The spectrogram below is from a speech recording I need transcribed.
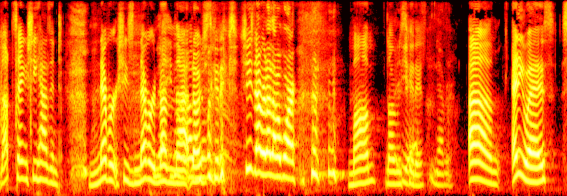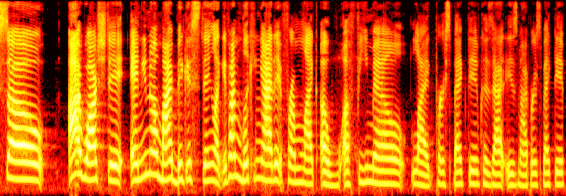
Not saying she hasn't never she's never done that. No, I'm just kidding. She's never done that before. Mom, no, I'm just kidding. Never. Um, anyways, so I watched it and you know my biggest thing, like if I'm looking at it from like a, a female like perspective, because that is my perspective,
